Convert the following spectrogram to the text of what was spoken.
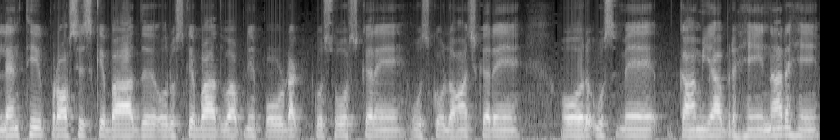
लेंथी प्रोसेस के बाद और उसके बाद वो अपने प्रोडक्ट को सोर्स करें, उसको लॉन्च करें और उसमें कामयाब रहें, ना रहें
